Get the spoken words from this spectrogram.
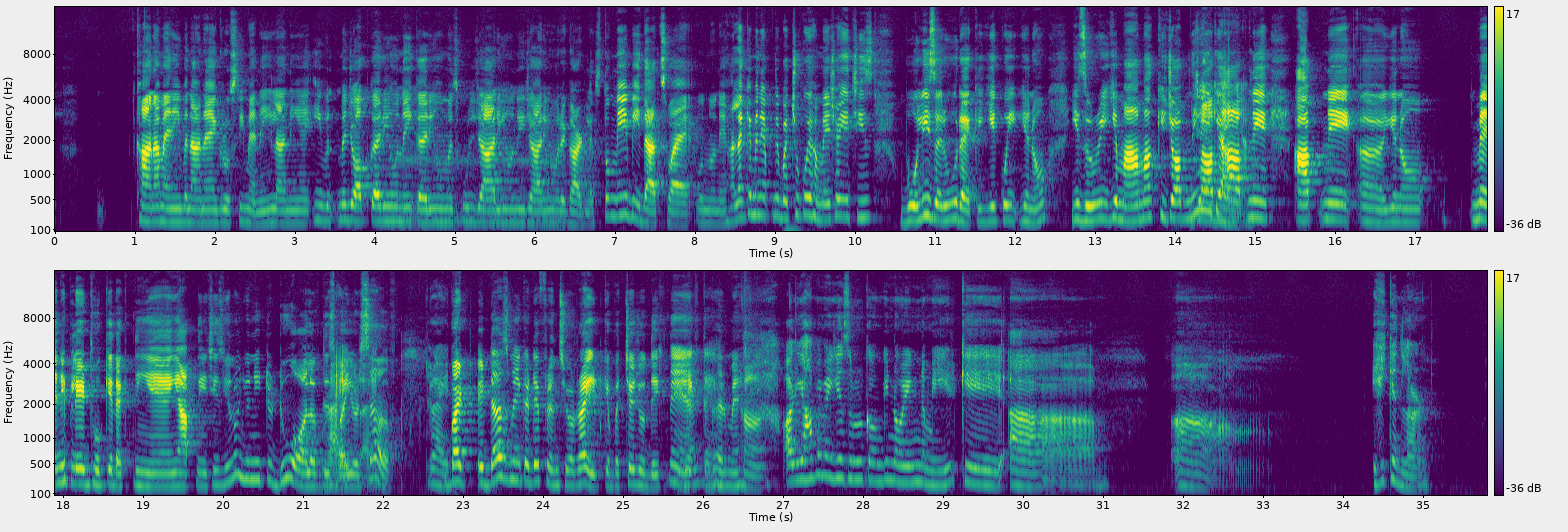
کھانا میں نہیں بنانا ہے گروسری میں نہیں لانی ہے ایون میں جاب کر رہی ہوں نہیں کر رہی ہوں میں اسکول جا رہی ہوں نہیں جا رہی ہوں ریگارڈ لیس تو مے بی دیٹس وائی انہوں نے حالانکہ میں نے اپنے بچوں کو ہمیشہ یہ چیز بولی ضرور ہے کہ یہ کوئی یو نو یہ ضروری یہ ماما کی جاب نہیں ہے کہ آپ نے آپ نے یو نو میں نے پلیٹ دھو کے رکھتی ہیں یا آپ نے یہ چیز you know you need to do all of this by yourself but it does make a difference you're right کہ بچے جو دیکھتے ہیں گھر میں ہاں. اور یہاں پہ میں یہ ضرور کہوں گی نوئنگ نمیر کہ he can learn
